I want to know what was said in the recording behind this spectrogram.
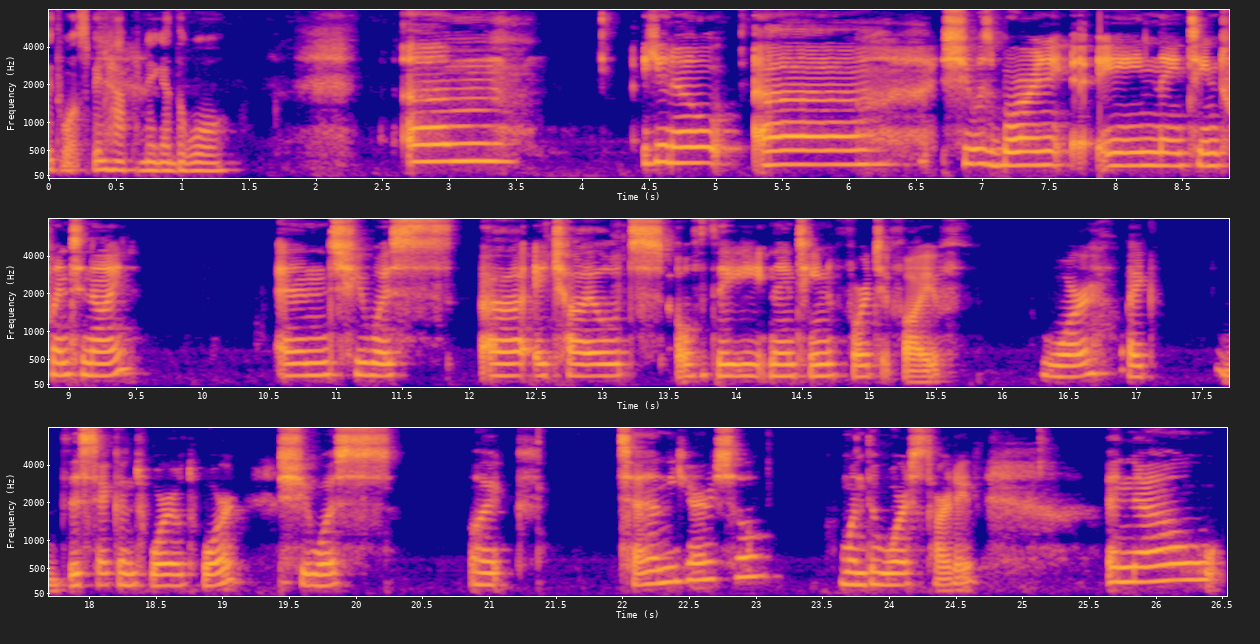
with what's been happening in the war? Um, you know, uh, she was born in 1929 and she was uh, a child of the 1945 war, like the Second World War. She was like 10 years old when the war started. And now,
